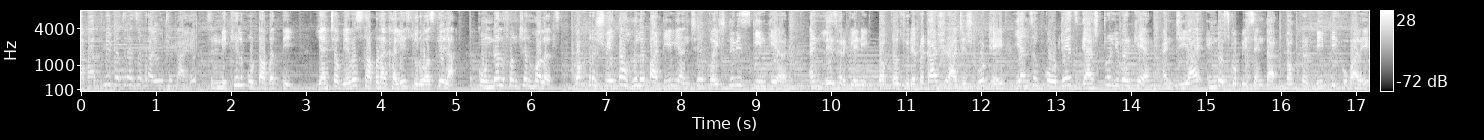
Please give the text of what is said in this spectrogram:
या बातमीपत्राचे प्रायोजक आहे श्री निखिल पोटाबत्ती यांच्या व्यवस्थापनाखाली सुरू असलेला कोंडल फंक्शन हॉलच डॉक्टर श्वेता हुले पाटील यांचे Vaishnavi skin care and laser clinic doctor Suryaprakash Rajesh Kothe यांचं कोठेज gastro liver care and G I endoscopy centre doctor B P Ubale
